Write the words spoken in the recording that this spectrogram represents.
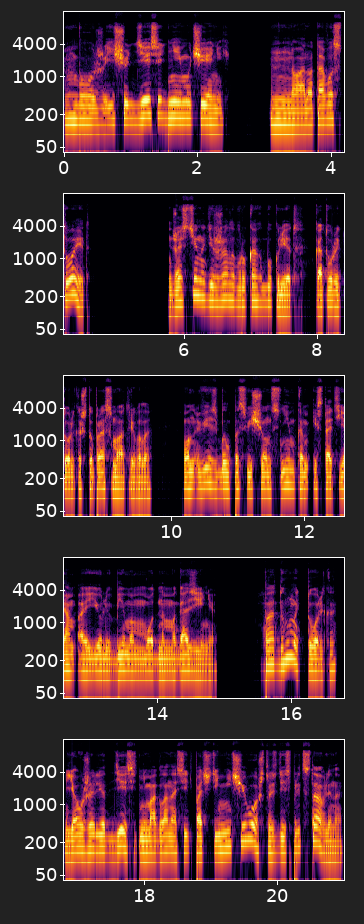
Боже, еще десять дней мучений. Но оно того стоит. Джастина держала в руках буклет, который только что просматривала. Он весь был посвящен снимкам и статьям о ее любимом модном магазине. Подумать только, я уже лет десять не могла носить почти ничего, что здесь представлено.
